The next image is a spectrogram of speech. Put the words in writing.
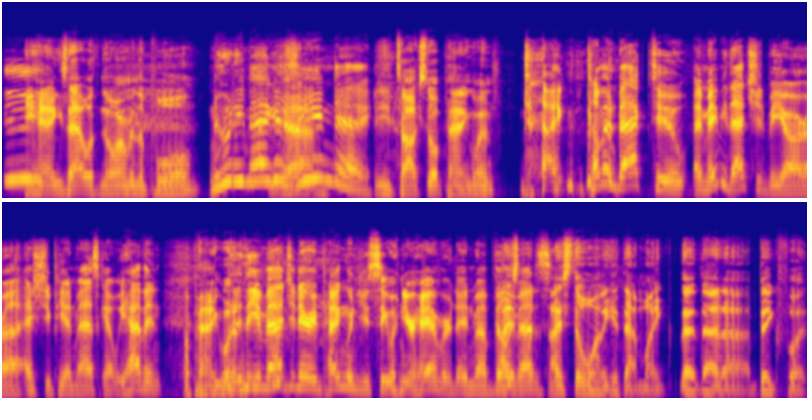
He hangs out with Norm in the pool. Nudie Magazine Day. He talks to a penguin. Coming back to, and maybe that should be our uh, SGPN mascot. We haven't A penguin. the imaginary penguin you see when you're hammered in uh, Billy I, Madison. I still want to get that Mike that that uh Bigfoot.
